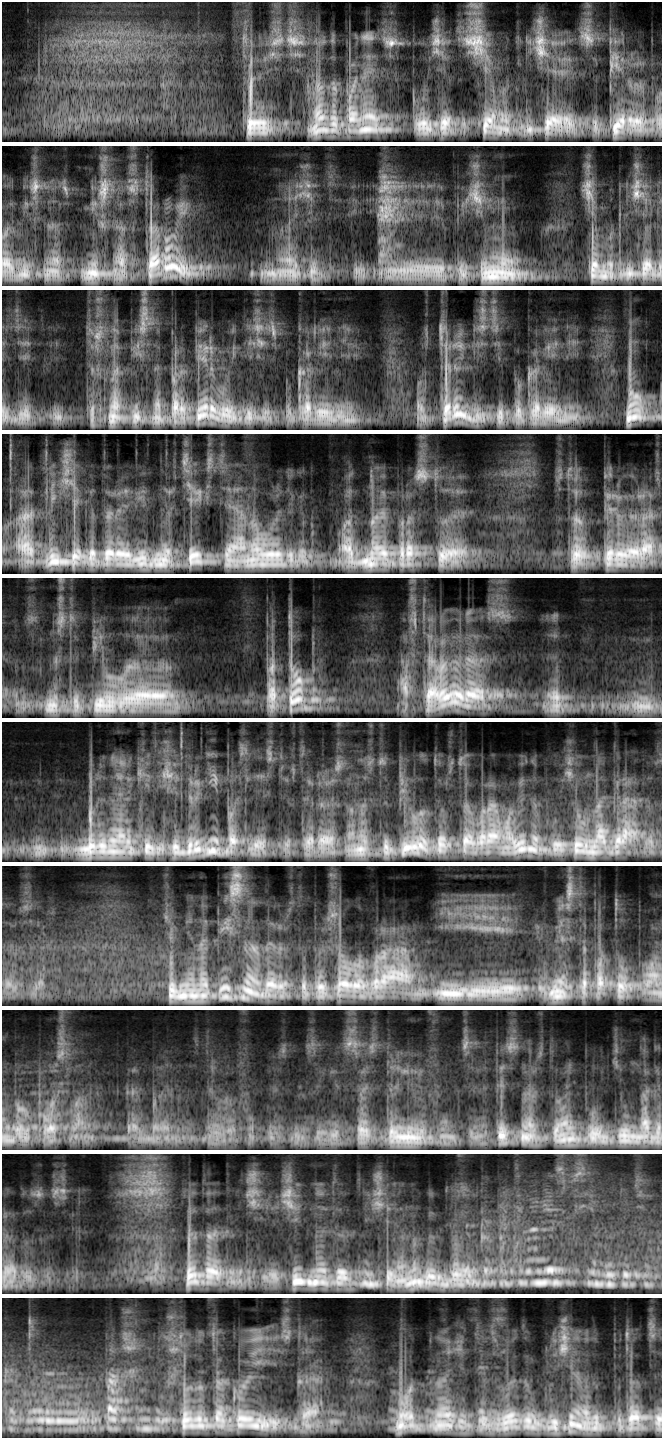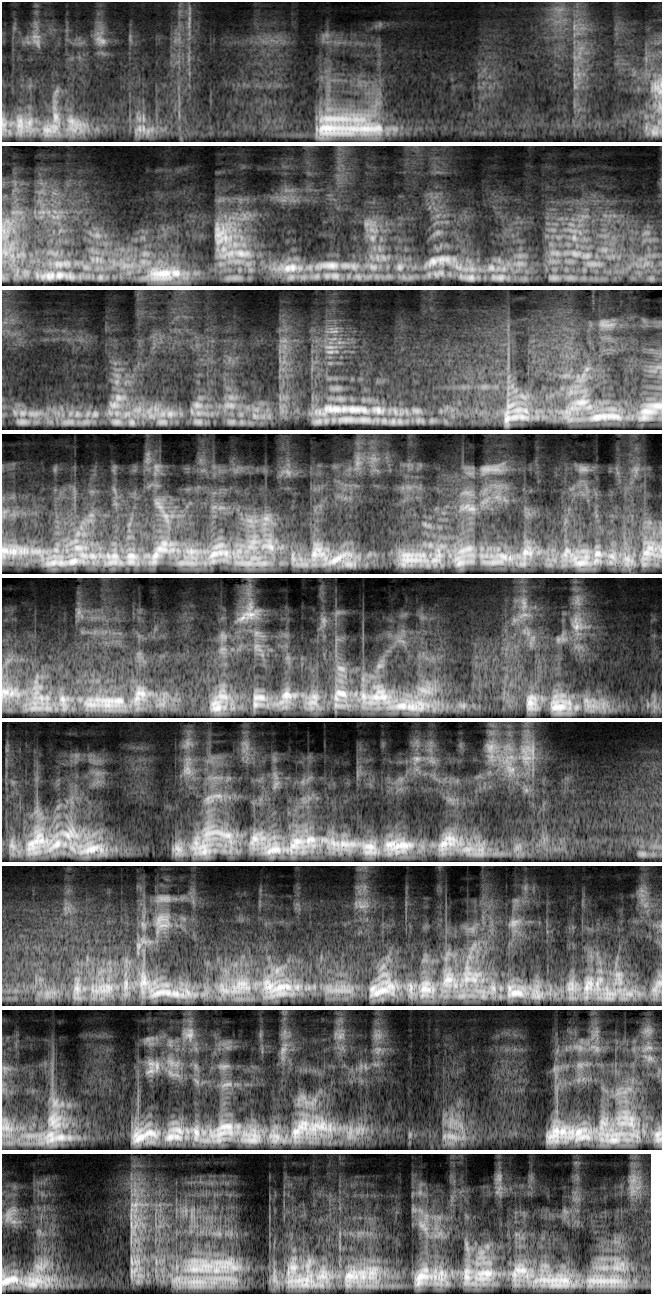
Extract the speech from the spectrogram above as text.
То есть надо понять, получается, чем отличается первая половина Мишна, Мишна от второй, значит, и почему чем отличались дети? То, что написано про первые 10 поколений, от вторых 10 поколений. Ну, отличие, которое видно в тексте, оно вроде как одно и простое. Что первый раз наступил э, потоп, а второй раз э, были, наверное, какие-то еще другие последствия второй раз, но наступило то, что Авраам Авина получил награду за всех. Чем не написано даже, что пришел Авраам и вместо потопа он был послан, как бы с, другими функциями. Написано, что он получил награду за всех. Это отличие? Очевидно, это отличие, оно как бы... Это противовес всем вот этим как бы упавшим душам. Что-то такое есть, да. Вот, значит, в этом ключе надо пытаться это рассмотреть. Так. А, можно, а эти Мишны как-то связаны, первая, вторая, вообще, или там, и все остальные? Или они могут быть не связаны? Ну, У них э, может не быть явной связи, но она всегда есть. И, например, и, да, смысла- и не только смысловая, может быть и даже, например, все, я как уже сказал, половина всех Мишин этой главы, они начинаются, они говорят про какие-то вещи, связанные с числами. Там, сколько было поколений, сколько было того, сколько было всего. Это такой формальный признак, по которому они связаны. Но у них есть обязательно и смысловая связь. Вот. Здесь она очевидна, э, потому как э, первое, что было сказано в Мишне у нас,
